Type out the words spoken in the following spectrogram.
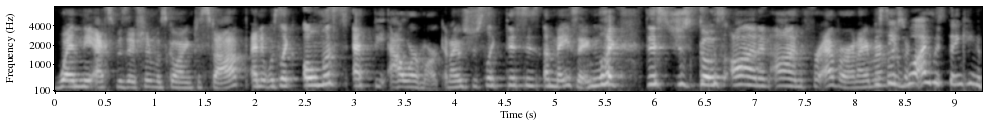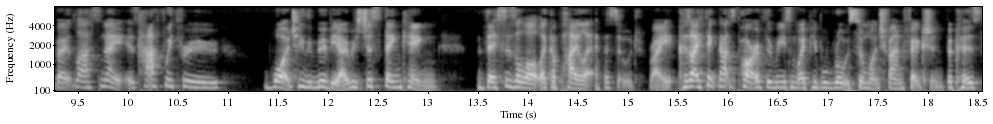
when the exposition was going to stop and it was like almost at the hour mark and i was just like this is amazing like this just goes on and on forever and i You remember see, what I was thinking about last night is halfway through watching the movie, I was just thinking this is a lot like a pilot episode, right? Because I think that's part of the reason why people wrote so much fan fiction because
